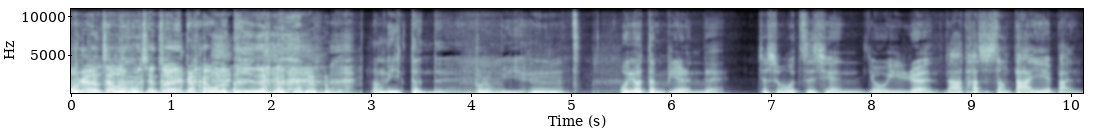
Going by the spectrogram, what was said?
我刚刚讲了，目前最后一个我的第一任。让你等的耶不容易耶。嗯，我有等别人的欸、就是我之前有一任，然后他是上大夜班，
